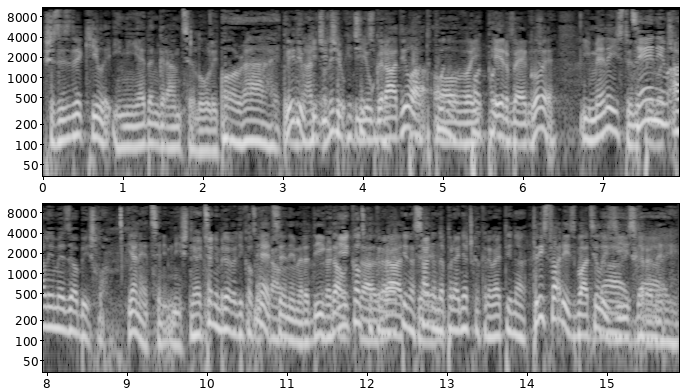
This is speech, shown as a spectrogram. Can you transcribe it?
62 kile i ni jedan gram celulita. All right. Lidija Vukićević Lidija je ugradila potpuno- ovaj potpuno airbagove i mene isto ne Cenim, privlači. ali me zaobišlo. Ja ne cenim ništa. Ne cenim bre radikalska Ne krava. cenim radikalka, Radikalska krevetina, sada naprednjačka krevetina. Tri stvari izbacila iz ishrane. daj.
